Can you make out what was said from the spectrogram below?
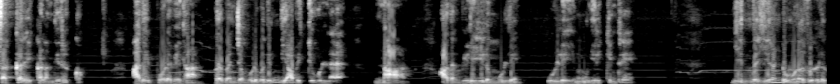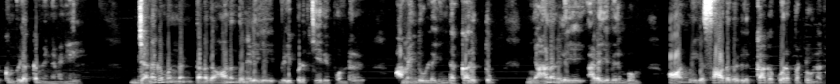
சர்க்கரை கலந்திருக்கும். அதை போலவேதான் பிரபஞ்சம் முழுவதிலும் வியாபித்து உள்ள நான் அதன் வெளியிலும் உள்ளேன் உள்ளேயும் இருக்கின்றேன். இந்த இரண்டு உணர்வுகளுக்கும் விளக்கம் என்னவெனில் ஜனக மன்னன் தனது ஆனந்த நிலையை வெளிப்படுத்தியதை போன்று அமைந்துள்ள இந்த கருத்தும் ஞான நிலையை அடைய விரும்பும் ஆன்மீக சாதகர்களுக்காக கூறப்பட்டுள்ளது.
